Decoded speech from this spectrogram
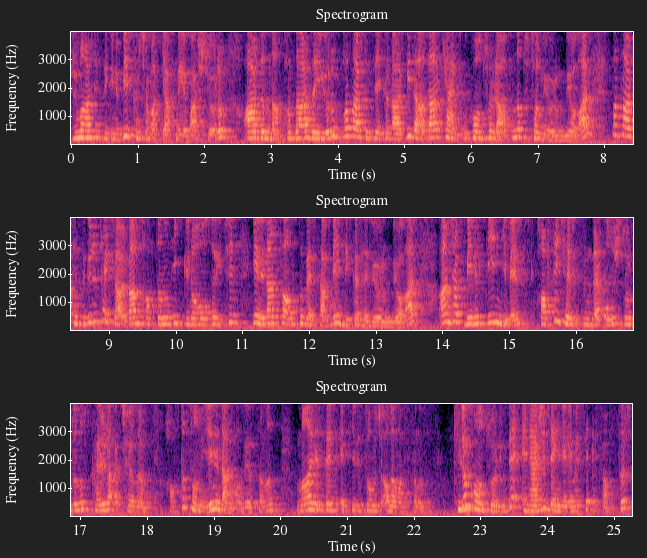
cumartesi günü bir kaçamak yapmaya başlıyorum. Ardından pazarda yiyorum. Pazartesiye kadar bir daha da kendimi kontrol altında tutamıyorum diyorlar. Pazartesi günü tekrardan haftanın ilk günü olduğu için yeniden sağlıklı beslenmeye dikkat ediyorum diyorlar. Ancak belirttiğim gibi hafta içerisinde oluşturduğunuz kalori açığını hafta sonu yeniden alıyorsanız maalesef etkili sonuç alamazsınız. Kilo kontrolünde enerji dengelemesi esastır.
